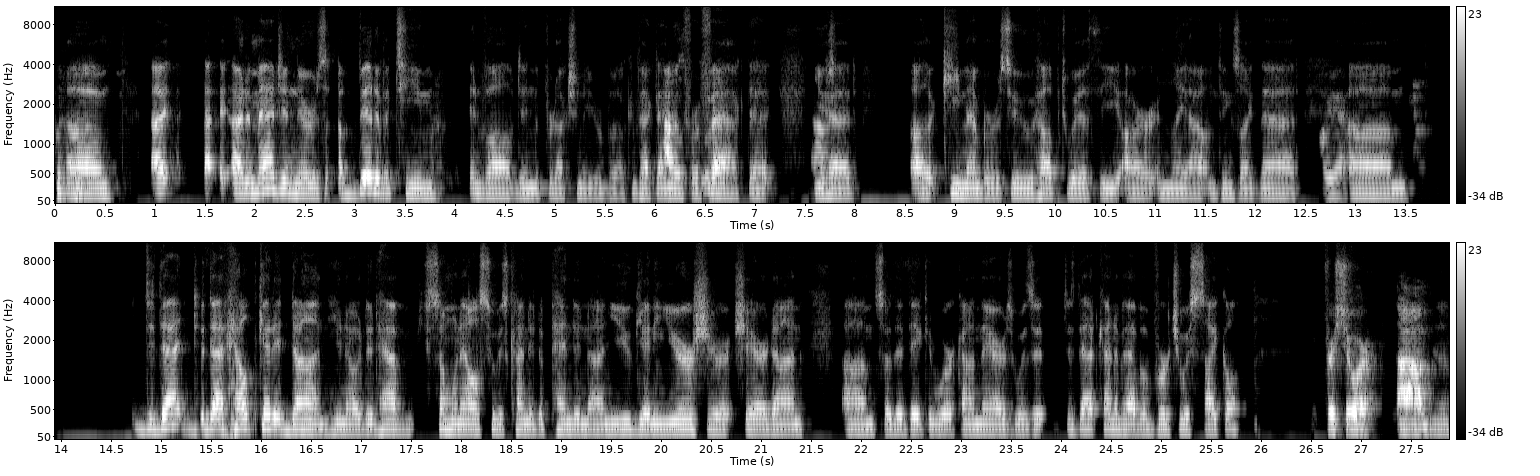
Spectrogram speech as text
you. Um, I, I, I'd imagine there's a bit of a team involved in the production of your book. In fact, I Absolutely. know for a fact that you had uh, key members who helped with the art and layout and things like that. Oh yeah. Um, did that did that help get it done? You know, did have someone else who was kind of dependent on you getting your share, share done, um, so that they could work on theirs? Was it does that kind of have a virtuous cycle? For sure. Um, yeah.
